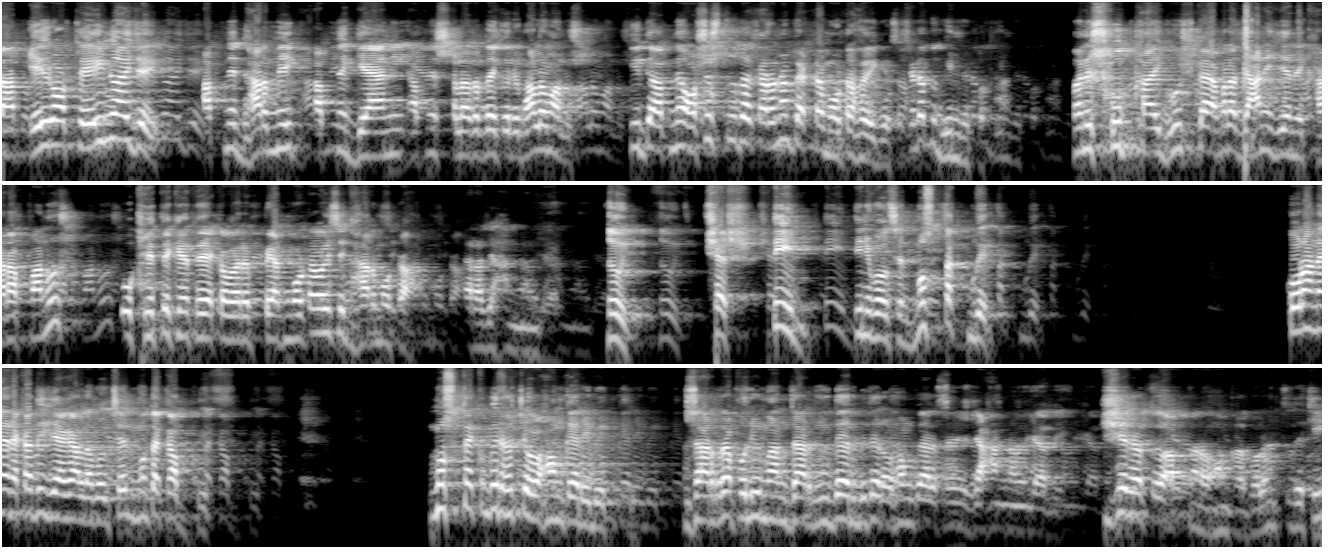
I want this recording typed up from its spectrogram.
তার এর অর্থ এই নয় যে আপনি ধার্মিক, আপনি জ্ঞানী, আপনি সালাদ আদায় করে ভালো মানুষ, কিন্তু আপনি অসুস্থতার কারণে পেটটা মোটা হয়ে গেছে। সেটা তো ভিন্ন কথা। মানে সুদ খায়, ঘুষ খায়, আমরা জানি যে খারাপ মানুষ, ও খেতে খেতে একেবারে পেট মোটা হয়েছে, ঘাড় মোটা, তারা জাহান নামে যাবে দুই, শেষ, তিন, তিনি বলছেন, মুস্তাকবির। কোরআনের একাধিক জায়গা আল্লাহ বলছেন, মোতাকাব্বির। মুস্তাকবির হচ্ছে অহংকারী ব্যক্তি। যাররা পরিমাণ, যার হৃদয়ের ভিতরে অহংকার আছে জাহান নামে যাবে। কিসের এত আপনার অহংকার? বলেন তো দেখি।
